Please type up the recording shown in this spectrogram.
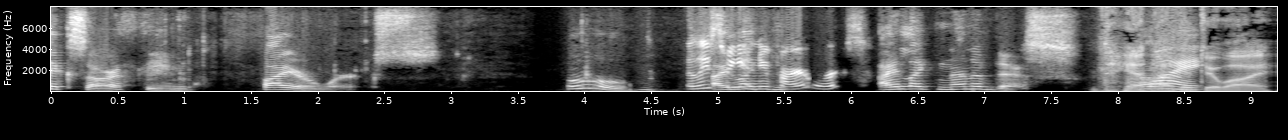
Pixar themed fireworks. Ooh. At least I we get like- new fireworks. I like none of this. Yeah, Why? neither do I.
